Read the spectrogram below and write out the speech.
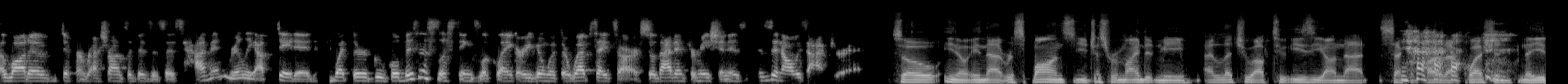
a lot of different restaurants and businesses haven't really updated what their Google business listings look like or even what their websites are. So that information is isn't always accurate. So, you know, in that response, you just reminded me, I let you off too easy on that second part of that question. Now, you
